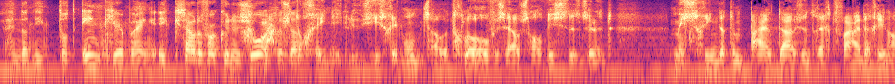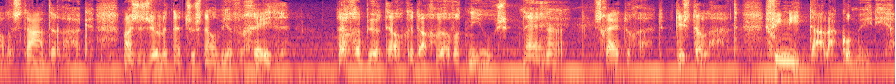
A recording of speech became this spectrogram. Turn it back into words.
hen dat niet tot inkeer brengen. Ik zou ervoor kunnen zorgen Maak je dat... toch geen illusies. Geen hond zou het geloven, zelfs al wisten ze het. Misschien dat een paar duizend rechtvaardigen in alle staten raken. Maar ze zullen het net zo snel weer vergeten. Er gebeurt elke dag wel wat nieuws. Nee, schijt toch uit. Het is te laat. Finita la commedia.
